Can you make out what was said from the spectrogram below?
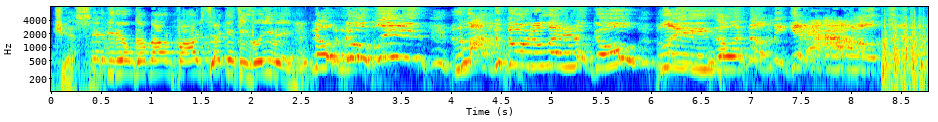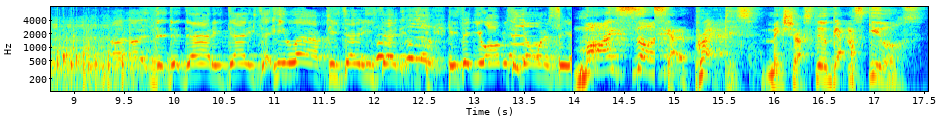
Dad, Dad, Jesse. said if you don't come out in five seconds, he's leaving. No, no, please! Lock the door, don't let him go! Please, oh, help me get out! Uh, uh, d- d- Daddy, Daddy said he left. He said, he said, he said you obviously don't want to see him. My son gotta practice. Make sure I still got my skills.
